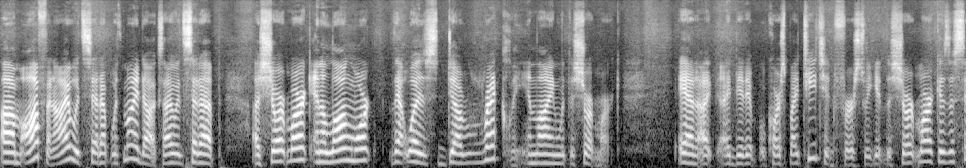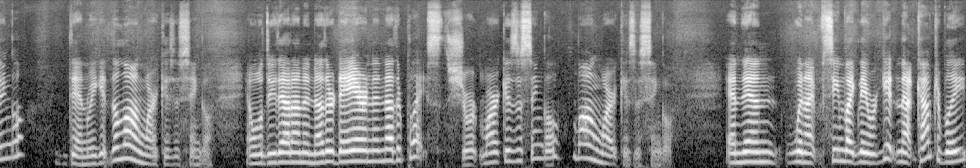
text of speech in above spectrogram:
Um, often I would set up with my dogs, I would set up a short mark and a long mark that was directly in line with the short mark. And I, I did it, of course, by teaching. First, we get the short mark as a single, then we get the long mark as a single. And we'll do that on another day or in another place. Short mark is a single, long mark is a single. And then when it seemed like they were getting that comfortably,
